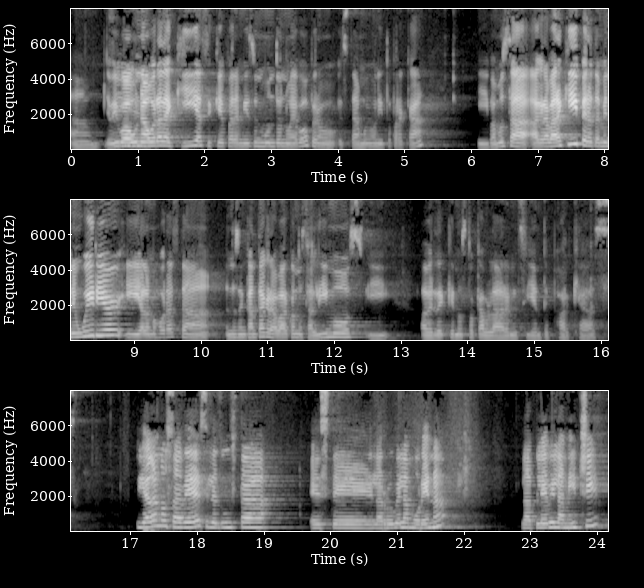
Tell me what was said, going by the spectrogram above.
yo vivo a una hora de aquí, así que para mí es un mundo nuevo, pero está muy bonito para acá. Y vamos a, grabar aquí, pero también en Whittier y a lo mejor hasta nos encanta grabar cuando salimos y a ver de qué nos toca hablar en el siguiente podcast. Y háganos saber si les gusta este, la rubia la morena, la plebe y la michi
